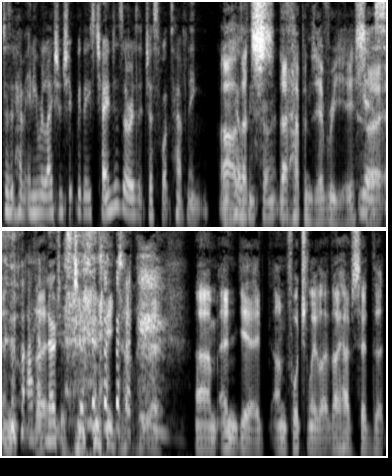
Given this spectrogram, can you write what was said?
Does it have any relationship with these changes, or is it just what's happening with Uh, health that's, insurance? That happens every year. So, Yes, and I have that- noticed. exactly. Yeah. Um, and yeah, it, unfortunately, they- they have said that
